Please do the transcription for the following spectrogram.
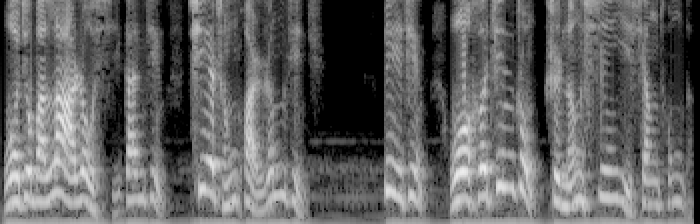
我就把腊肉洗干净，切成块扔进去。毕竟我和金仲是能心意相通的，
